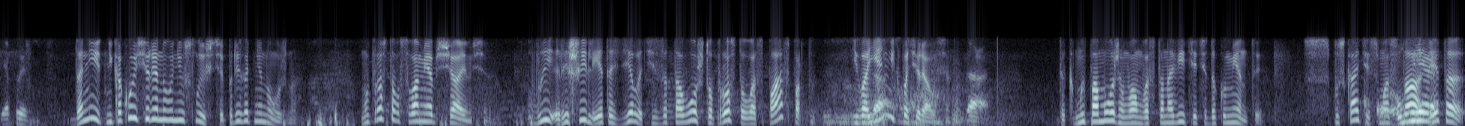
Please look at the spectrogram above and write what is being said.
Я прыгну. Да нет, никакую сирену вы не услышите, прыгать не нужно. Мы просто с вами общаемся. Вы решили это сделать из-за того, что просто у вас паспорт и военник потерялся? Да. Так мы поможем вам восстановить эти документы. Спускайтесь с моста, меня- это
